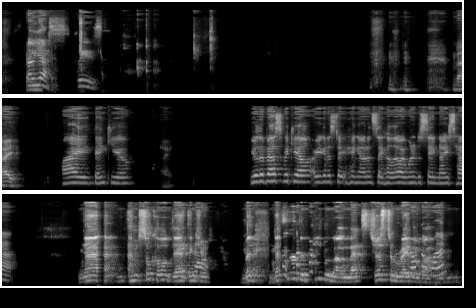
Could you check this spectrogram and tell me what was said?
Oh, Thank- yes, please. Bye. Bye. Thank you. Bye. You're the best, Mikhail. Are you going to stay, hang out and say hello? I wanted to say nice hat. Nah, I'm so cold. Yeah, thank you. But that's not the pink one. That's just a red Not one.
